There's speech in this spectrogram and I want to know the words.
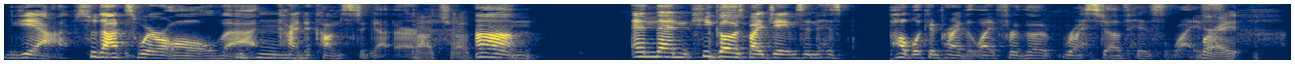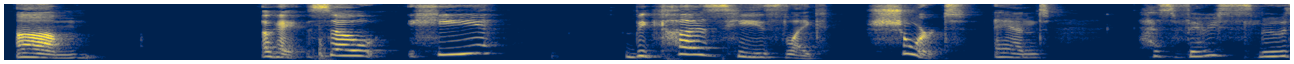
yeah. So that's where all that Mhm. kind of comes together. Gotcha. Um, and then he goes by James in his public and private life for the rest of his life. right. Um okay, so he because he's like short and has very smooth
